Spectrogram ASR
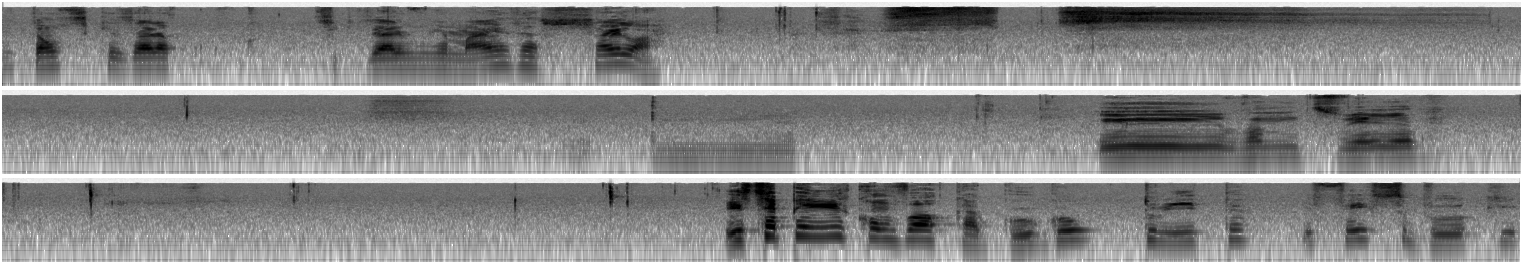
então se quiser se quiserem ver mais é só ir lá. E vamos ver E CPI convoca Google, Twitter e Facebook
